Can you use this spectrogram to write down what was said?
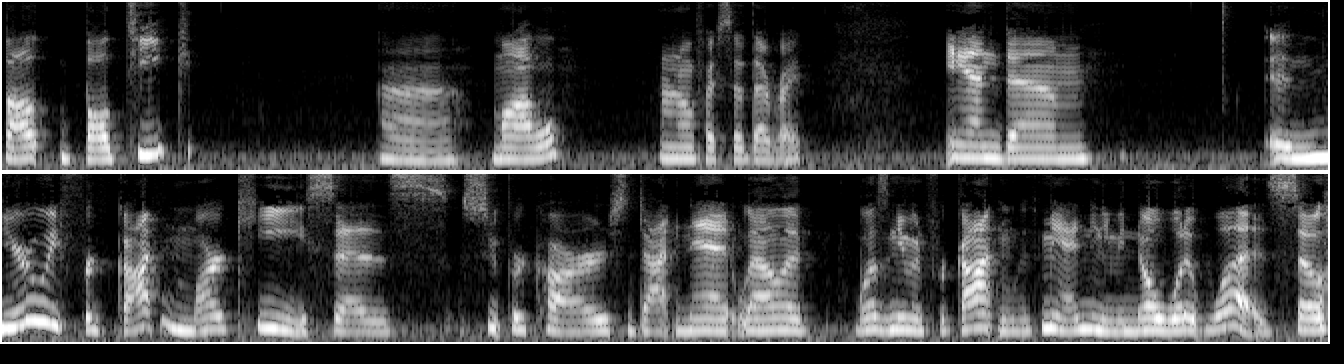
Bal- Baltic uh, model. I don't know if I said that right. And um, a nearly forgotten marquee says supercars.net. Well, it wasn't even forgotten with me. I didn't even know what it was. So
